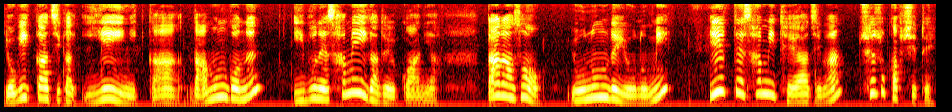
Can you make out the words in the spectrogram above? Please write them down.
여기까지가 2a니까 남은 거는 2분의 3a가 될 거 아니야. 따라서 요놈 대 요놈이 1대 3이 돼야지만 최소값이 돼.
